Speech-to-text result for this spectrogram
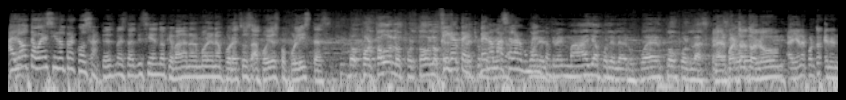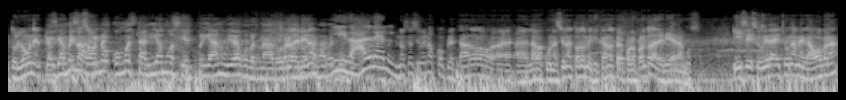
Al luego te voy a decir otra cosa. Entonces me estás diciendo que va a ganar Morena por estos apoyos populistas. Por, por todo lo, por todo lo que Fíjate, ve nomás Morena. el argumento. Por el tren Maya, por el aeropuerto, por las. El aeropuerto de Tulum, ahí en el aeropuerto, en, en Tulum, en, Que ya me zona- imagino cómo estaríamos si el PRIAN hubiera gobernado. Bueno, debieran- Y dale. el- No sé si hubiéramos completado eh, eh, la vacunación a todos los mexicanos, pero por lo pronto la debiéramos. Y si se hubiera hecho una mega obra,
